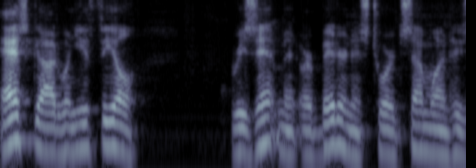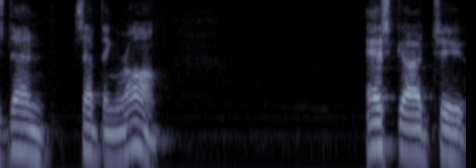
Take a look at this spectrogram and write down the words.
Ask God when you feel resentment or bitterness towards someone who's done something wrong. Ask God to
